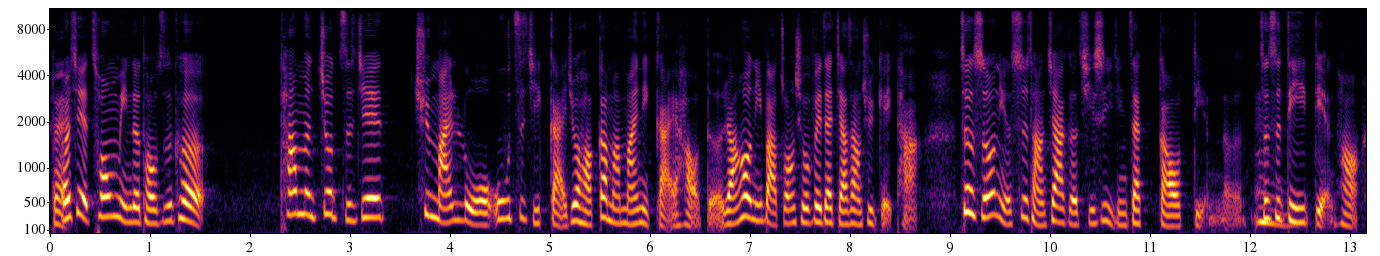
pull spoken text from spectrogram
对。而且聪明的投资客，他们就直接去买裸屋自己改就好，干嘛买你改好的？然后你把装修费再加上去给他，这个时候你的市场价格其实已经在高点了，这是第一点哈。嗯、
